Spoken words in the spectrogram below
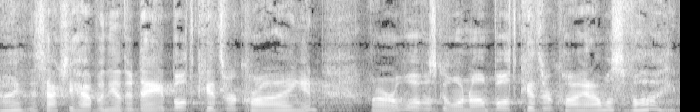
Right? This actually happened the other day. Both kids were crying, and I don't know what was going on. Both kids were crying, and I was fine.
